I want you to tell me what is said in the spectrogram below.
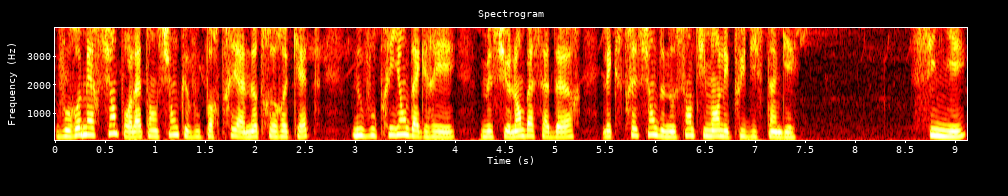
Vous remercions pour l'attention que vous porterez à notre requête, nous vous prions d'agréer, Monsieur l'ambassadeur, l'expression de nos sentiments les plus distingués. Signé,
